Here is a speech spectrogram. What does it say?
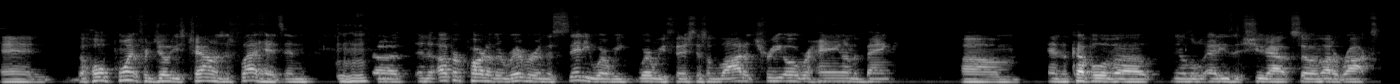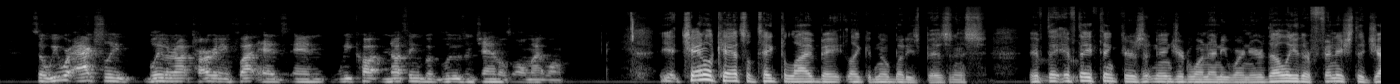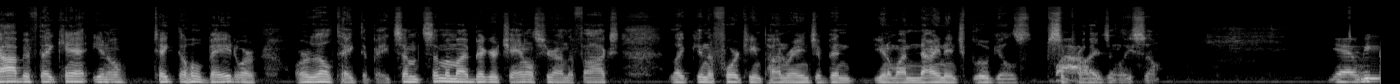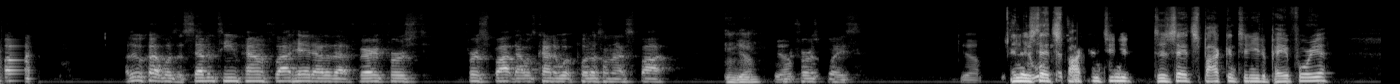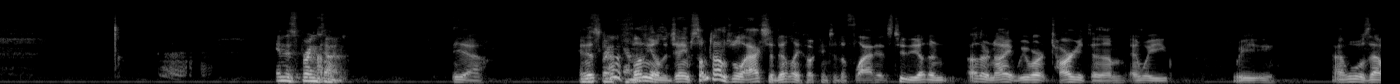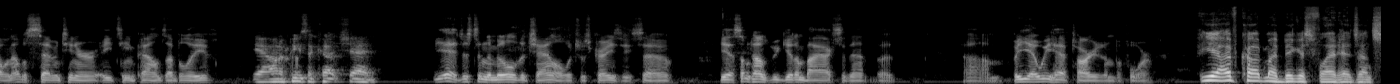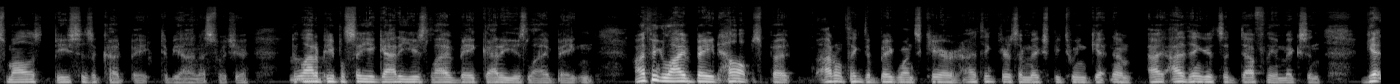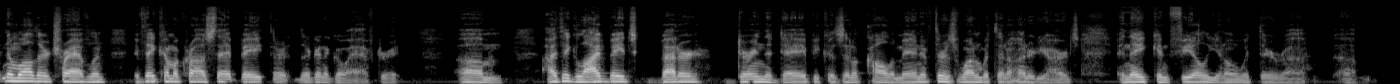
and the whole point for Jody's challenge is flatheads, and mm-hmm. uh, in the upper part of the river in the city where we where we fish, there's a lot of tree overhang on the bank, um, and a couple of uh, you know little eddies that shoot out, so a lot of rocks. So we were actually, believe it or not, targeting flatheads, and we caught nothing but blues and channels all night long. Yeah, channel cats will take the live bait like nobody's business. If they if they think there's an injured one anywhere near, they'll either finish the job if they can't, you know, take the whole bait, or or they'll take the bait. Some some of my bigger channels here on the Fox, like in the 14 pound range, have been you know on nine inch bluegills, surprisingly wow. so. Yeah, we caught. I think we caught was a 17 pound flathead out of that very first first spot. That was kind of what put us on that spot. Mm-hmm. Yeah, in the first place. Yeah. And does that spot continue? Does that spot continue to pay for you? In the springtime. Yeah. And it's kind of funny on the James. Sometimes we'll accidentally hook into the flatheads too. The other other night we weren't targeting them, and we we uh, what was that one? That was seventeen or eighteen pounds, I believe. Yeah, on a piece of cut shad. Yeah, just in the middle of the channel, which was crazy. So, yeah, sometimes we get them by accident, but um, but yeah, we have targeted them before. Yeah, I've caught my biggest flatheads on smallest pieces of cut bait, to be honest with you. But a lot of mm-hmm. people say you got to use live bait, got to use live bait. And I think live bait helps, but I don't think the big ones care. I think there's a mix between getting them. I, I think it's a definitely a mix and getting them while they're traveling. If they come across that bait, they're they're going to go after it. Um, I think live bait's better during the day because it'll call them in if there's one within 100 yards and they can feel you know with their uh, um,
